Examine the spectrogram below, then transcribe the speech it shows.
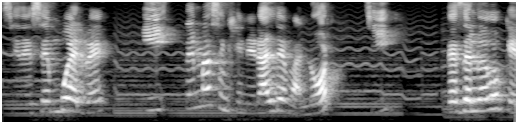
se desenvuelve y temas en general de valor, ¿sí? Desde luego que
